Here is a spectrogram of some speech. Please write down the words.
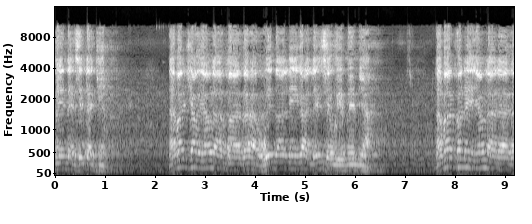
မင်းနဲ့စစ်တပ်ကြီးနံပါတ်6ရောက်လာမှာကဝေသာလီကလိမ့်စေဝေမင်းများနံပါတ်9ရောက်လာတာက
